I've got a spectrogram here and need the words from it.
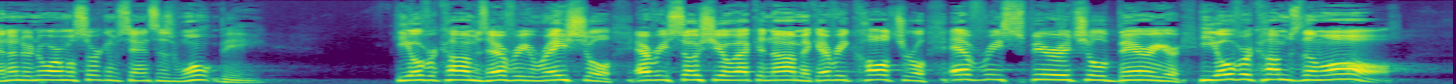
and under normal circumstances won't be. He overcomes every racial, every socioeconomic, every cultural, every spiritual barrier. He overcomes them all.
